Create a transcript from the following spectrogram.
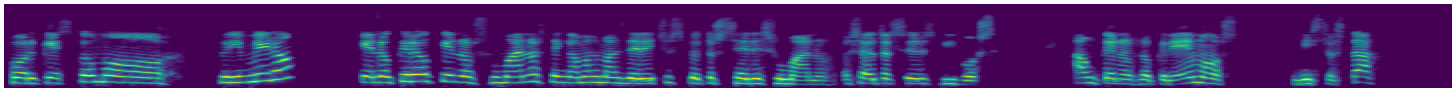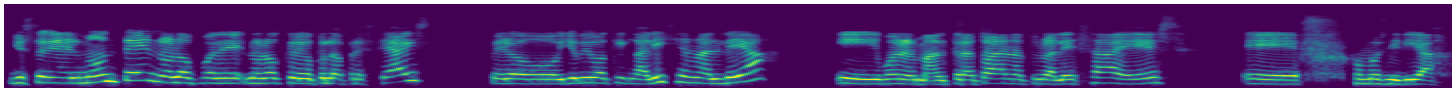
Porque es como, primero, que no creo que los humanos tengamos más derechos que otros seres humanos, o sea, otros seres vivos, aunque nos lo creemos, visto está. Yo estoy en el monte, no lo, puede, no lo creo que lo apreciáis, pero yo vivo aquí en Galicia, en una aldea, y bueno, el maltrato a la naturaleza es, eh, ¿cómo os diría?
